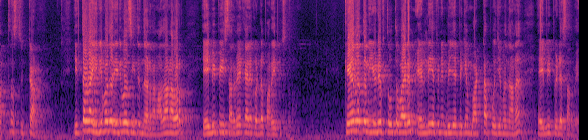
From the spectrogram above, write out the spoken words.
അത്ര സ്ട്രിക്റ്റാണ് ഇത്തവണ ഇരുപതിൽ ഇരുപത് സീറ്റ് നേടണം. അതാണ് അവർ എ ബി പി സർവേക്കാരെ കൊണ്ട് പറയിപ്പിച്ചത്. കേരളത്തിൽ യു ഡി എഫ് തൂത്തുവാരും എൽ ഡി എഫിനും ബി ജെ പിക്കും വട്ടപൂജ്യമെന്നാണ് എ ബി പിയുടെ സർവേ.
